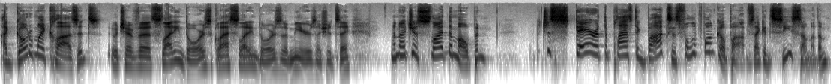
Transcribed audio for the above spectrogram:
I go to my closets, which have uh, sliding doors, glass sliding doors, uh, mirrors, I should say, and I just slide them open. Just stare at the plastic boxes full of Funko Pops. I can see some of them.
